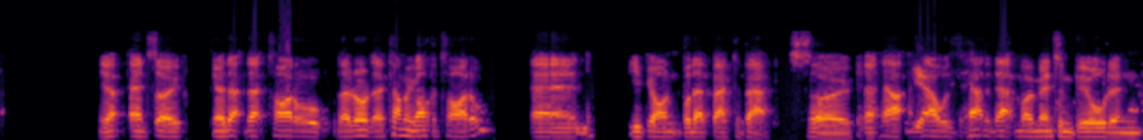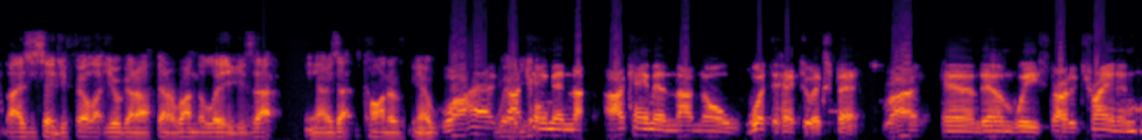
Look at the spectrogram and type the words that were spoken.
Yeah, and so you know that that title they're they're coming off a title, and you've gone for that back to back. So you know, how Yeah. how was how did that momentum build? And as you said, you felt like you were gonna gonna run the league. Is that you know is that kind of you know Well, I I came in not, I came in not know what the heck to expect, right? And then we started training,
